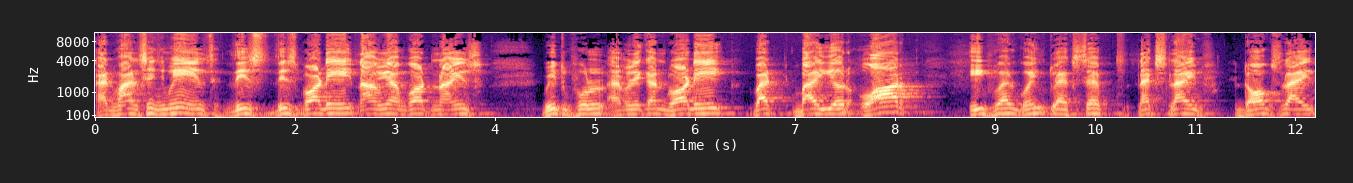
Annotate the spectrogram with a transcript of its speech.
Advancing means this, this body, now you have got nice, beautiful American body, but by your work, if you are going to accept next life, dog's life,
